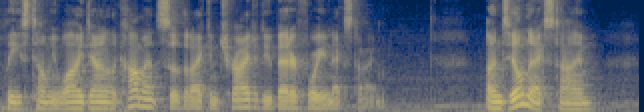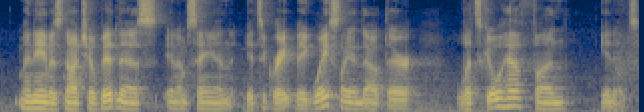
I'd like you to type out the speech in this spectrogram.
please tell me why down in the comments so that I can try to do better for you next time. Until next time, my name is Nacho Bidness, and I'm saying it's a great big wasteland out there. Let's go have fun in it.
